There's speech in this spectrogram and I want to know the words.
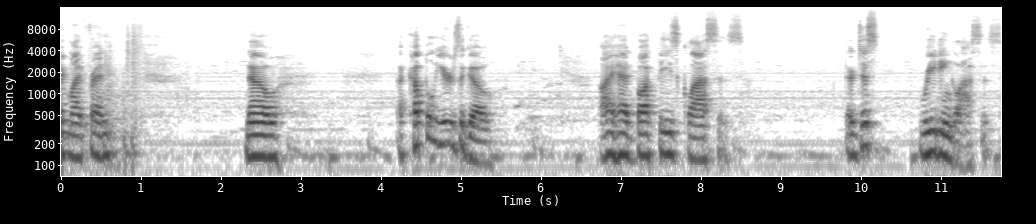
my friend. Now, a couple years ago, I had bought these glasses. They're just reading glasses.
